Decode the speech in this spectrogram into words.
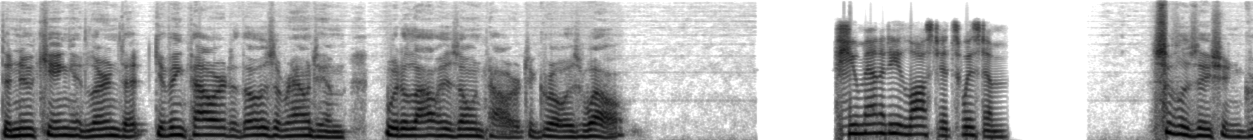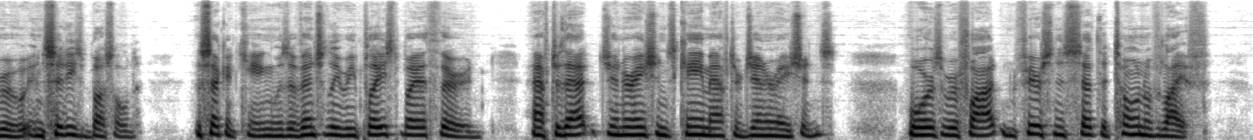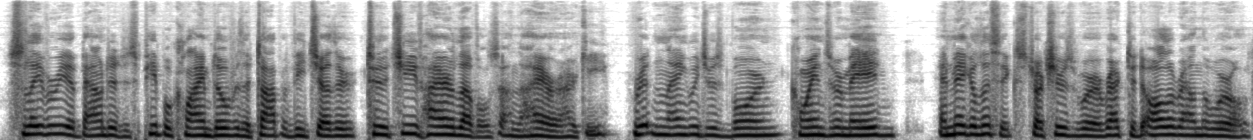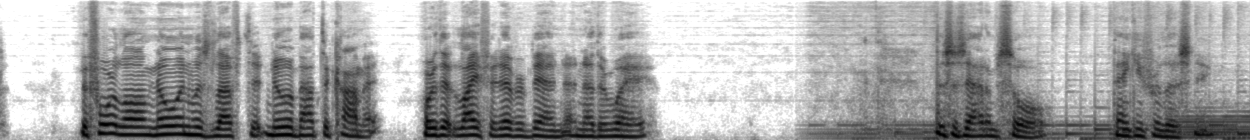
The new king had learned that giving power to those around him would allow his own power to grow as well. Humanity lost its wisdom. Civilization grew and cities bustled. The second king was eventually replaced by a third. After that, generations came after generations. Wars were fought and fierceness set the tone of life. Slavery abounded as people climbed over the top of each other to achieve higher levels on the hierarchy. Written language was born, coins were made, and megalithic structures were erected all around the world. Before long, no one was left that knew about the comet, or that life had ever been another way. This is Adam Soul. Thank you for listening.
